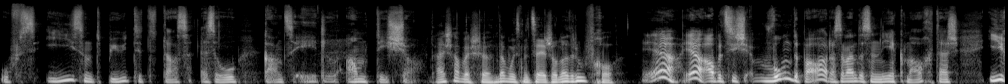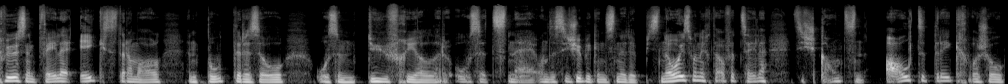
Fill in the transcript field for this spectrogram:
aufs Eis und bietet das so ganz edel am Tisch an. Das ist aber schön, da muss man zuerst schon noch drauf kommen. Ja, ja, aber es ist wunderbar. Also wenn du das noch nie gemacht hast, ich würde es empfehlen, extra mal ein Butter so aus dem Tiefkühler rauszunehmen. Und es ist übrigens nicht etwas Neues, was ich da erzähle. Es ist ganz ein alter Trick, den schon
